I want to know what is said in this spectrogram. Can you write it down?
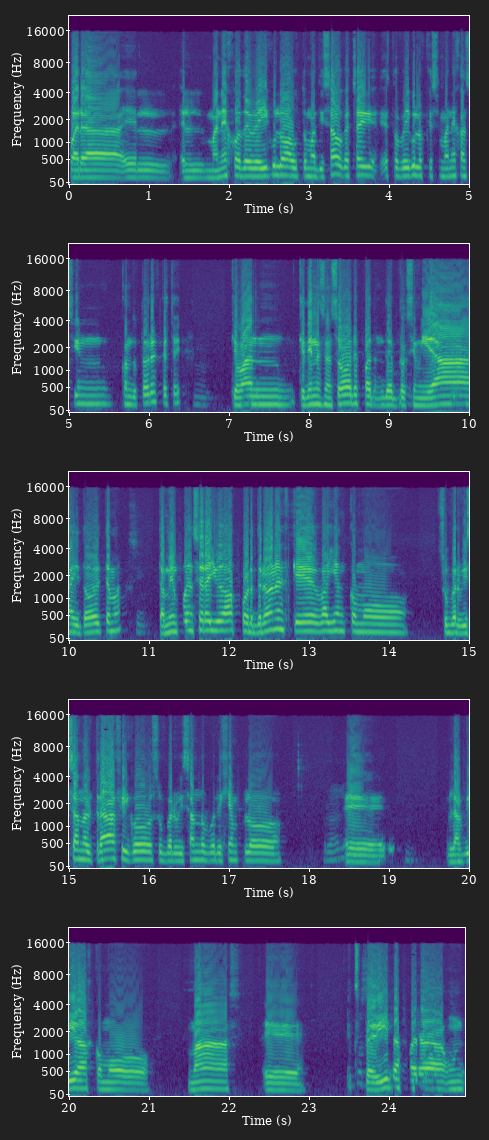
para el, el manejo de vehículos automatizados, ¿cachai? Estos vehículos que se manejan sin conductores, ¿cachai? mm, Que van, que tienen sensores de proximidad y todo el tema. sí. También pueden ser ayudados por drones que vayan como supervisando el tráfico, supervisando, por ejemplo. Eh, las vías como más eh, expeditas para un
